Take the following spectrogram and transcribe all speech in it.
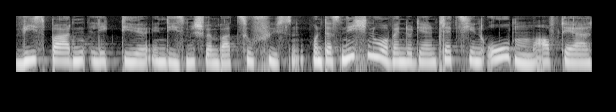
Wiesbaden liegt dir in diesem Schwimmbad zu Füßen. Und das nicht nur, wenn du dir ein Plätzchen oben auf der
